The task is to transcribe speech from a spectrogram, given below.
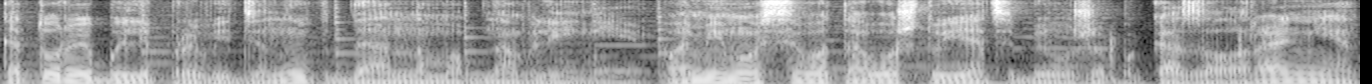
которые были проведены в данном обновлении. Помимо всего того, что я тебе уже показал ранее,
